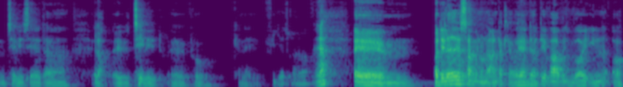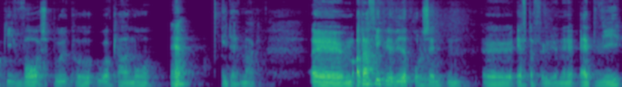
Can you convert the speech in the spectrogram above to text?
en tv-serie, der... Eller øh, tv øh, på kanal 4, tror jeg det var. Ja. Øhm, og det lavede jeg sammen med nogle andre klaverianter, og det var, at vi var inde og give vores bud på uopklaret mor Ja. i Danmark. Øhm, og der fik vi at vide af producenten øh, efterfølgende, at vi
